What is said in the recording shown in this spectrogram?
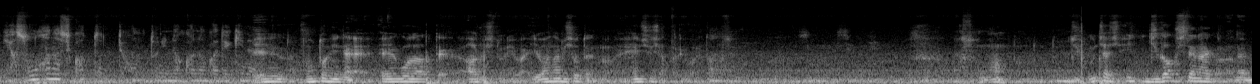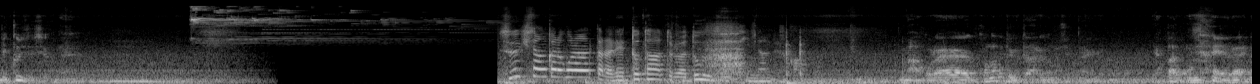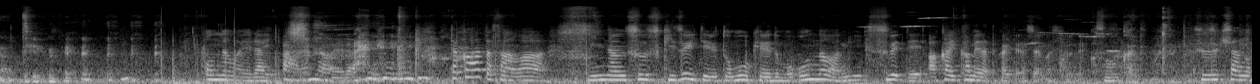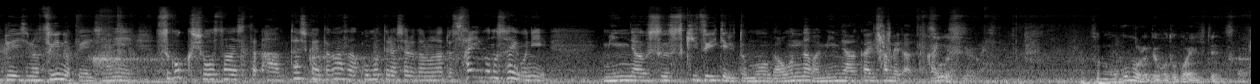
いやその話し方って本当になかなかできない。えー、本当にね英語だってある人には岩波書店の、ね、編集者から言われたんですよ、そうですよねあそうなんだ分じゃ自覚してないからねびっくりですよね鈴木さん。からご覧になったらレッドタートルはどういう作品なん。ですかまあこれこん。なこと言うとあれかもしれないけどやっぱり女は偉いなっていうね女は偉いあ女は偉い高畑さん。はみん。な薄々気づいていると思うけれども女は全て赤いカメラって書いてらっしゃいますよねそう書いてました鈴木さんのページの次のページにすごく称賛したあ確かに高畑さんはこう思ってらっしゃるだろうなと最後の最後にみんな薄々気づいてると思うが女はみんな赤いカメラって書いてらっしゃいましたそのおこぼれで男は生きてるんですから。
